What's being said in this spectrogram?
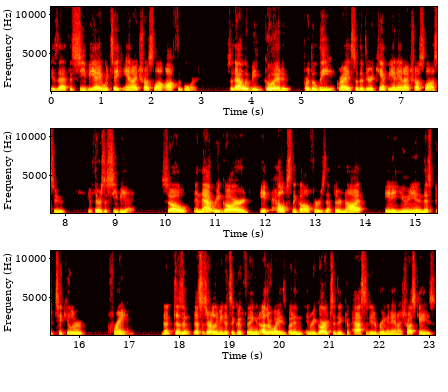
is that the CBA would take antitrust law off the board. So that would be good for the league, right? So that there can't be an antitrust lawsuit if there's a CBA. So in that regard, it helps the golfers that they're not in a union in this particular frame. That doesn't necessarily mean it's a good thing in other ways, but in, in regard to the capacity to bring an antitrust case,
